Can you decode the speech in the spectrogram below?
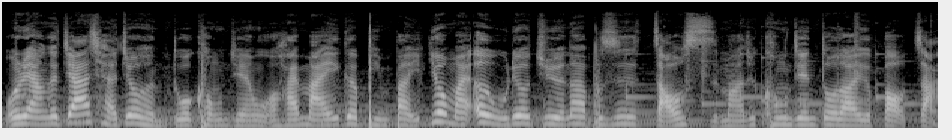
我两个加起来就很多空间。我还买一个平板，又买二五六 G 的，那不是找死吗？就空间多到一个爆炸，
